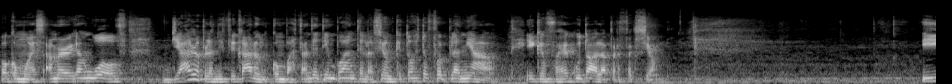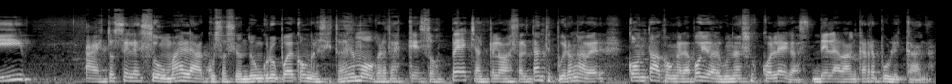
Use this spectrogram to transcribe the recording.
o como es American Wolf, ya lo planificaron con bastante tiempo de antelación, que todo esto fue planeado y que fue ejecutado a la perfección. Y a esto se le suma la acusación de un grupo de congresistas demócratas que sospechan que los asaltantes pudieron haber contado con el apoyo de algunos de sus colegas de la banca republicana.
